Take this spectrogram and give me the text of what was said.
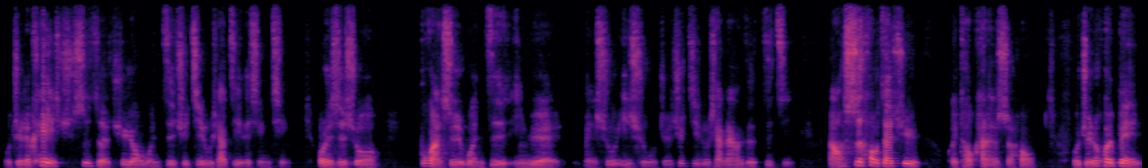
我觉得可以试着去用文字去记录下自己的心情，或者是说，不管是文字、音乐、美术、艺术，我觉得去记录下那样子的自己，然后事后再去回头看的时候，我觉得会被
